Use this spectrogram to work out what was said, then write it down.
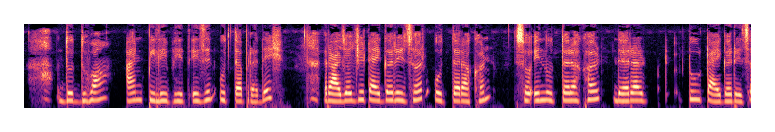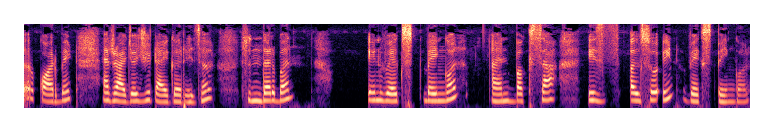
Dudhwa and Pilibhit is in Uttar Pradesh. Rajaji Tiger Reserve, Uttarakhand. So in Uttarakhand there are two tiger reserve, Corbett and Rajaji Tiger Reserve. Sundarban in West Bengal and Baksa is also in West Bengal.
